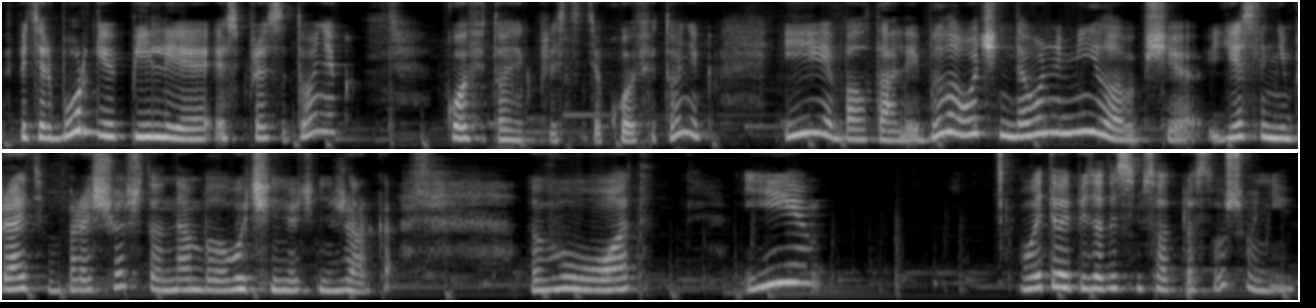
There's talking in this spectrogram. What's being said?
в Петербурге, пили эспрессо-тоник, кофе-тоник, простите, кофе-тоник, и болтали. И было очень довольно мило вообще, если не брать в расчет, что нам было очень-очень жарко. Вот. И у этого эпизода 700 прослушиваний,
